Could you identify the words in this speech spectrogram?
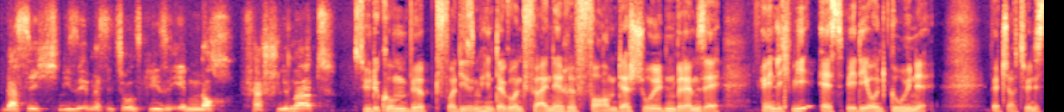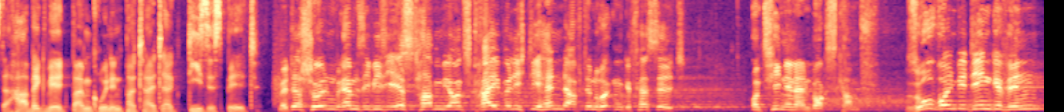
dass sich diese Investitionskrise eben noch verschlimmert Südekum wirbt vor diesem Hintergrund für eine Reform der Schuldenbremse, ähnlich wie SPD und Grüne. Wirtschaftsminister Habeck wählt beim Grünen Parteitag dieses Bild. Mit der Schuldenbremse, wie sie ist, haben wir uns freiwillig die Hände auf den Rücken gefesselt und ziehen in einen Boxkampf. So wollen wir den gewinnen.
